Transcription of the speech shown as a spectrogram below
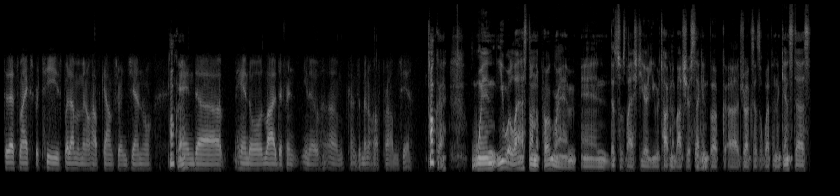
so that's my expertise. But I'm a mental health counselor in general. Okay. And uh, handle a lot of different, you know, um, kinds of mental health problems. Yeah. Okay. When you were last on the program, and this was last year, you were talking about your 2nd mm-hmm. book, uh, Drugs as a Weapon Against Us.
